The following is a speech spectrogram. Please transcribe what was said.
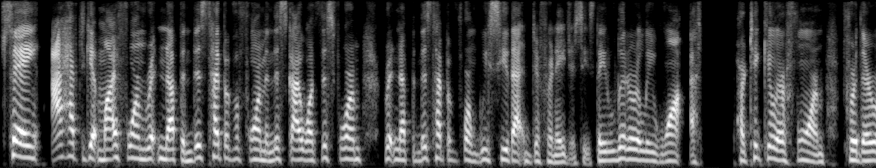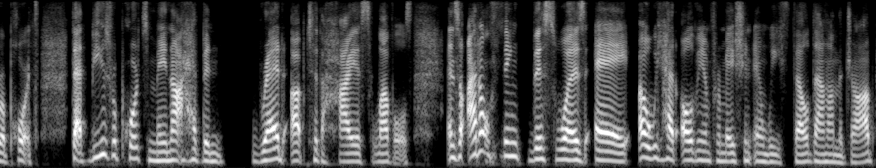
saying i have to get my form written up in this type of a form and this guy wants this form written up in this type of form. We see that in different agencies. They literally want a particular form for their reports that these reports may not have been read up to the highest levels. And so I don't think this was a, oh, we had all the information and we fell down on the job.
